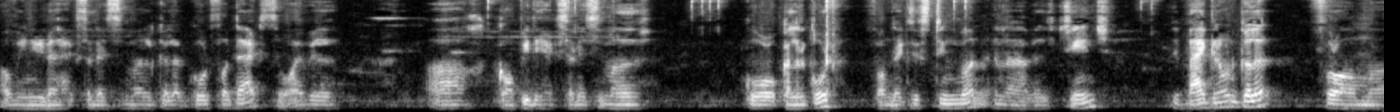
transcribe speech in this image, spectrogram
we need a hexadecimal color code for that. So I will uh, copy the hexadecimal co color code from the existing one. And I will change the background color from uh,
